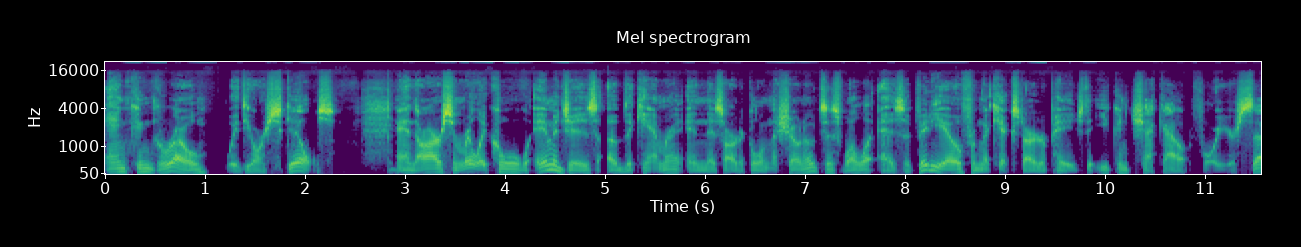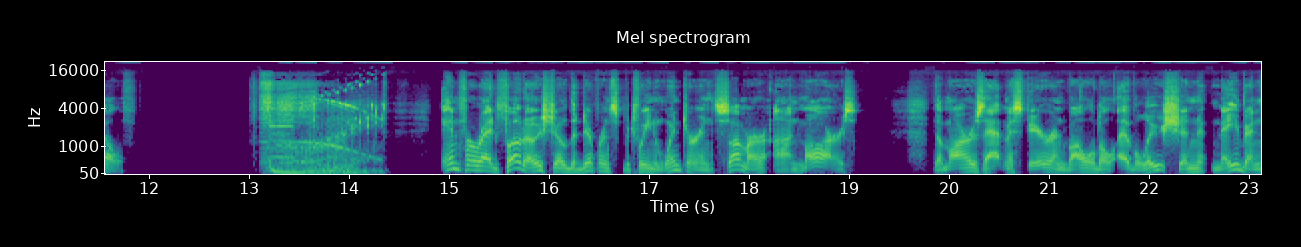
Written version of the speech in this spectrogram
and can grow with your skills. And there are some really cool images of the camera in this article in the show notes, as well as a video from the Kickstarter page that you can check out for yourself. Infrared photos show the difference between winter and summer on Mars. The Mars Atmosphere and Volatile Evolution MAVEN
